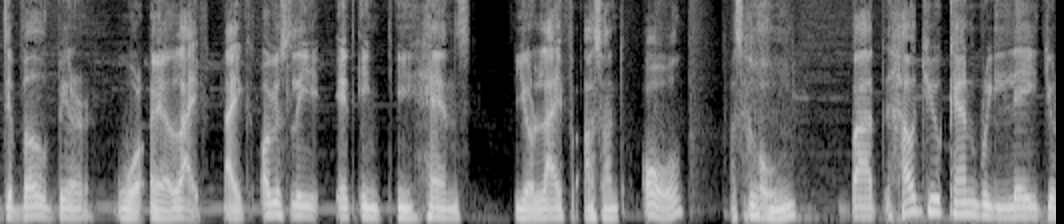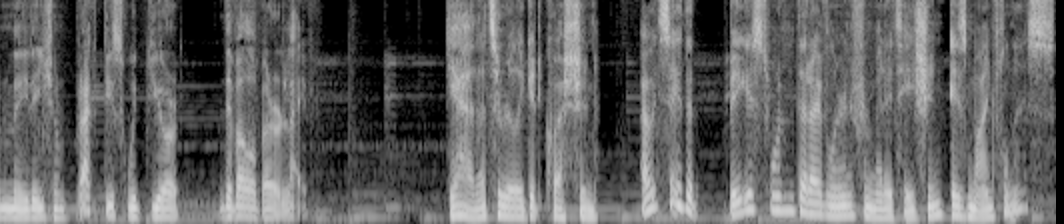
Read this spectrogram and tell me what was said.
developer uh, life? Like, obviously, it in- enhances your life as an whole, as a mm-hmm. whole. But how do you can relate your meditation practice with your developer life? Yeah, that's a really good question. I would say that biggest one that I've learned from meditation is mindfulness.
